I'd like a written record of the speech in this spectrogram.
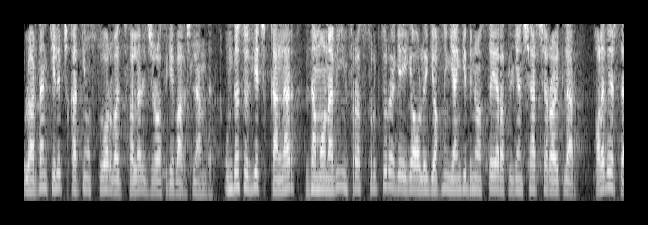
ulardan kelib chiqadigan ustuvor vazifalar ijrosiga bag'ishlandi. Unda so'zga chiqqanlar zamonaviy infrastrukturaga ega oliygohning yangi binosida yaratilgan shart sharoitlar qolaversa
